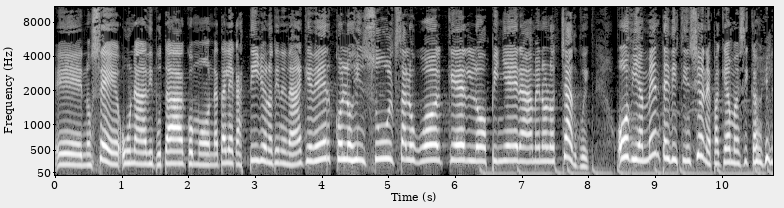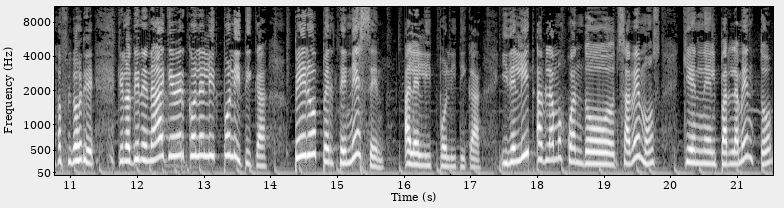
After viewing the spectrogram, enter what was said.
Eh, no sé, una diputada como Natalia Castillo no tiene nada que ver con los insultos a los Walker, los Piñera, menos los Chadwick. Obviamente hay distinciones, ¿para qué vamos a decir Camila Flores? Que no tiene nada que ver con la élite política, pero pertenecen a la élite política. Y de élite hablamos cuando sabemos que en el Parlamento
